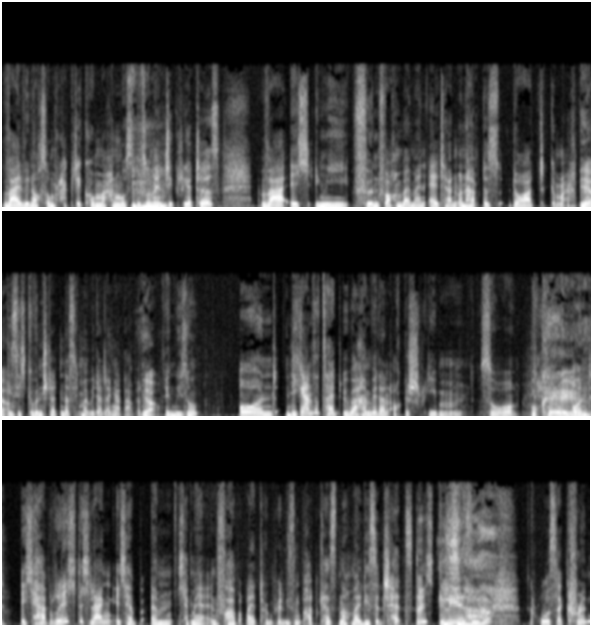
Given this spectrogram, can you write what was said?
weil wir noch so ein Praktikum machen mussten, so ein integriertes, war ich irgendwie fünf Wochen bei meinen Eltern und habe das dort gemacht, Ja. weil die sich gewünscht hätten, dass ich mal wieder länger da bin. Ja. Irgendwie so. Und die ganze Zeit über haben wir dann auch geschrieben. So. Okay. Und ich habe richtig lang, ich habe ähm, ich hab mir in Vorbereitung für diesen Podcast nochmal diese Chats durchgelesen. Ja? Großer Cringe.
